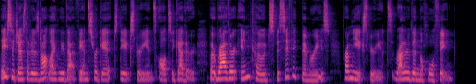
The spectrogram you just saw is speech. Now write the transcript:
They suggest that it is not likely that fans forget the experience altogether, but rather encode specific memories from the experience rather than the whole thing,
